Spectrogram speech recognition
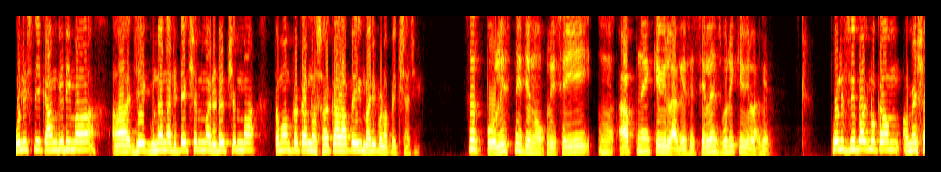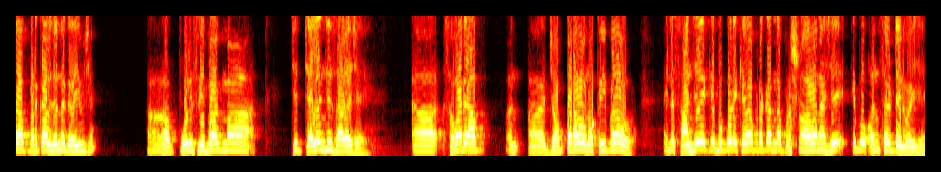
પોલીસની કામગીરીમાં જે ગુનાના ડિટેક્શનમાં રિડક્શનમાં તમામ પ્રકારનો સહકાર આપે એ મારી પણ અપેક્ષા છે. સર, પોલીસની જે નોકરી છે એ આપને કેવી લાગે છે? ચેલેન્જ ભરી કેવી લાગે? પોલીસ વિભાગનું કામ હંમેશા પડકારજનક રહ્યું છે. પોલીસ વિભાગમાં જે ચેલેન્જીસ આવે છે સવારે આપ જોબ પર આવો, નોકરી પર આવો, એટલે સાંજે કે બપોરે કેવા પ્રકારના પ્રશ્નો આવવાના છે એ બહુ અનસર્ટેન હોય છે.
